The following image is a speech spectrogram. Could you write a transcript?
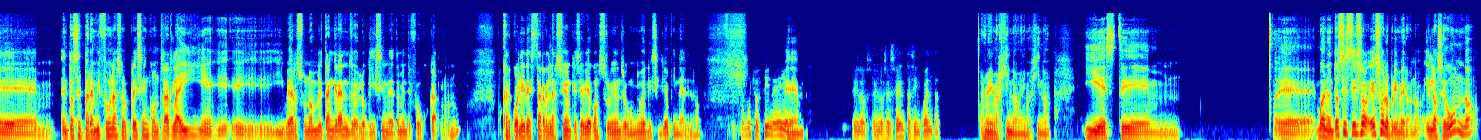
Em, entonces, para mí fue una sorpresa encontrarla ahí y, ver su nombre tan grande. Entonces, lo que hice inmediatamente fue buscarlo, ¿no? Buscar cuál era esta relación que se había construido entre Buñuel y Silvia Pinal, ¿no? Hizo mucho cine ella, em, en, los, en los 60, 50. Me imagino, me imagino. Y este. Mm, eh, bueno, entonces eso, eso es lo primero, ¿no? Y lo segundo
